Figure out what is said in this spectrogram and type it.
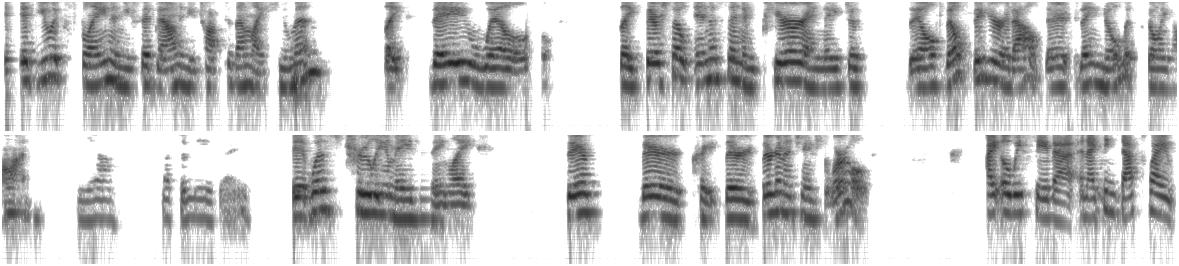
If you explain and you sit down and you talk to them like humans like they will like they're so innocent and pure and they just they'll they'll figure it out. They they know what's going on. Yeah that's amazing. It was truly amazing. Like they're they're great they're they're going to change the world i always say that and i think that's why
